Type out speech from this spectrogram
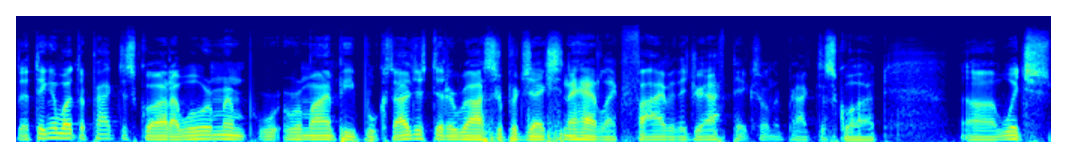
The thing about the practice squad, I will remember remind people because I just did a roster projection. I had like five of the draft picks on the practice squad, uh, which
